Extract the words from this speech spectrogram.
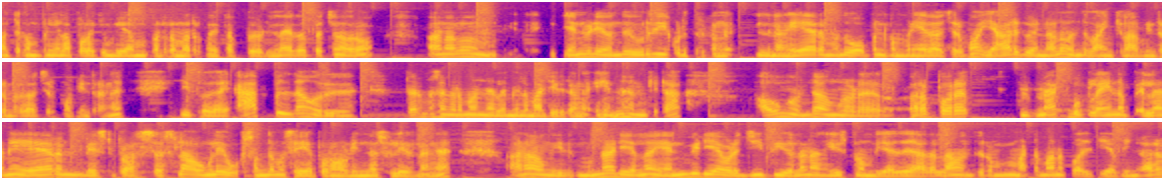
மற்ற கம்பெனியெல்லாம் பிழைக்க முடியாமல் பண்ணுற மாதிரி இருக்கும். தப்பு அப்படின்லாம் ஏதாவது பிரச்சனை வரும். ஆனாலும் என்விடியா வந்து உறுதி கொடுத்துருக்காங்க. இல்லை நாங்கள் ஏஆர்எம் வந்து ஓப்பன் கம்பெனியாக தான் வச்சிருக்கோம். யாருக்கு வேணாலும் வந்து வாங்கிக்கலாம் அப்படின்ற மாதிரி தான் வச்சிருக்கோம் அப்படின்றாங்க. இப்போ ஆப்பிள் தான் ஒரு தர்ம சங்கடமான நிலைமையில மாட்டியிருக்காங்க. என்னன்னு கேட்டால் அவங்க வந்து அவங்களோட வரப்போற மேக்புக் லைன் அப் எல்லாமே ஏஆர்எம் பேஸ்ட் ப்ராசஸர்ஸில் அவங்களே சொந்தமாக செய்ய போகிறோம் அப்படின்னு தான் சொல்லியிருந்தாங்க. ஆனால் அவங்க இதுக்கு முன்னாடி எல்லாம் என்விடியாவோட ஜிபியூ எல்லாம் நாங்கள் யூஸ் பண்ண முடியாது. அதெல்லாம் வந்து ரொம்ப மட்டமான குவாலிட்டி அப்படின்னு வேற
